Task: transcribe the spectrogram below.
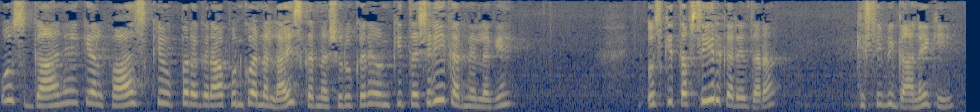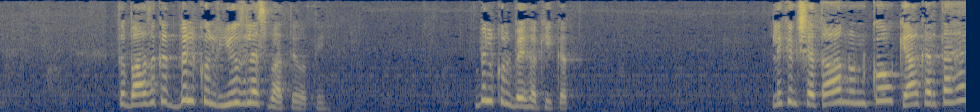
اس گانے کے الفاظ کے اوپر اگر آپ ان کو انالائز کرنا شروع کریں، ان کی تشریح کرنے لگیں، اس کی تفسیر کریں ذرا کسی بھی گانے کی، تو بعض اوقات بالکل یوز لیس باتیں ہوتی ہیں۔ بالکل بے حقیقت۔ لیکن شیطان ان کو کیا کرتا ہے؟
